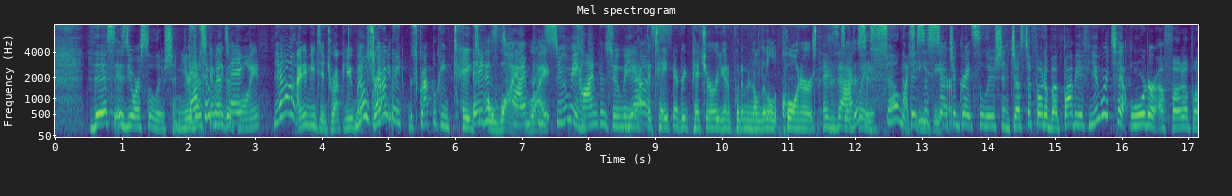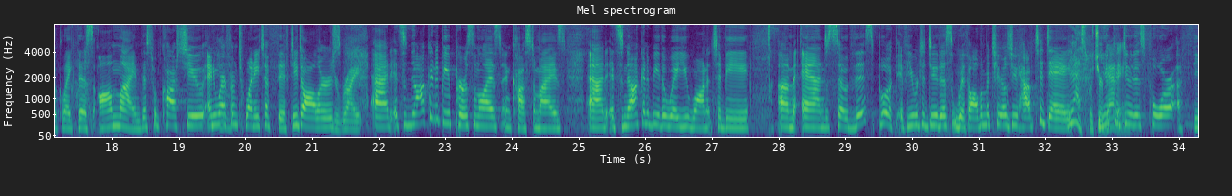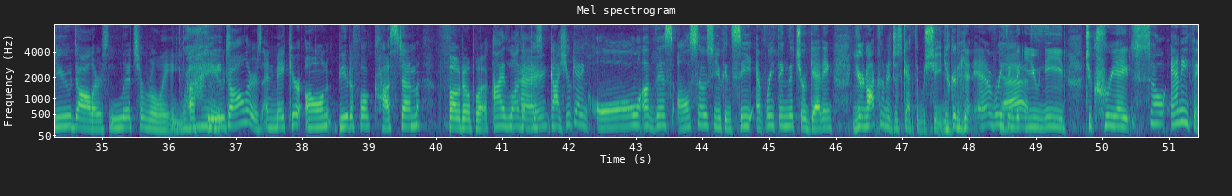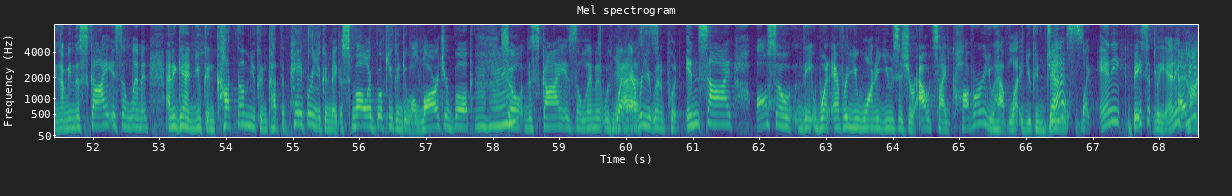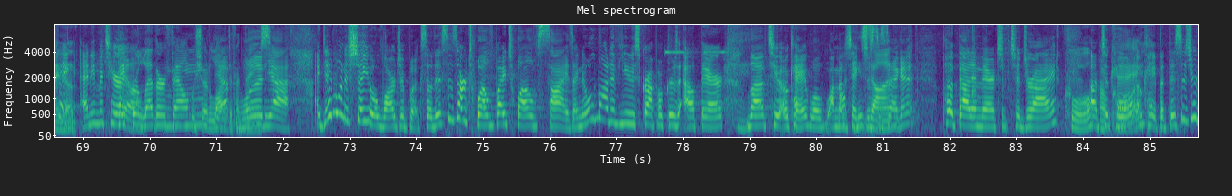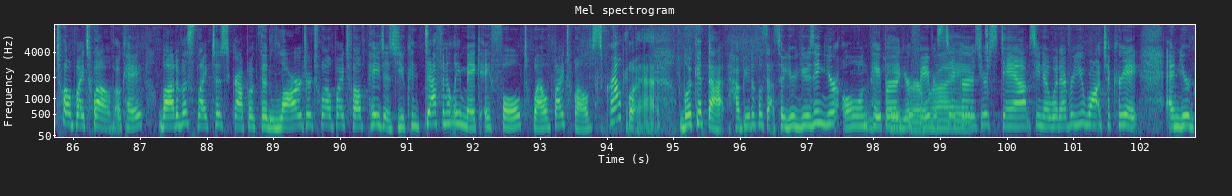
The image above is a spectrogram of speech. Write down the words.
This is your solution. You're That's just going to take, That's a really good point. Yeah. I didn't mean to interrupt you, but no, scrapbook, scrapbooking takes a while, time right? consuming. Time consuming. Yes. You have to tape every picture. You're going to put them in the little corners. Exactly. So this is so much this easier. This is such a great solution. Just a photo book. Bobbi, if you were to order a photo book like this online, this would cost you anywhere from 20 to $50. You're right. And it's not going to be personalized and customized, and it's not going to be the way you want it to be. Um, and so this book, if you were to do this with all the materials you have today, yes, what you're you getting. could do this for a few dollars, literally right. a few dollars, and make your own beautiful custom photo book. I love okay? it because, guys, you're getting all of this also so you can see everything that you're getting. You're not going to just get the machine. You're going to get everything yes. that you need to create so anything. I mean, the sky is the limit. And again, you can cut them. You can cut the paper. You can make a smaller book. You can do a larger book. Mm -hmm. So the sky is the limit with whatever you're going to put inside. Also, the whatever you want to use as your outside cover. You have, you can do yes. like any, basically any Anything, kind of any material. Paper, leather, leather, mm -hmm. felt. We showed a lot yep, of different wood, things. yeah. I did want to show you a larger book. So this is our 12 by 12 size. I know a lot of you scrapbookers out there okay. love to, okay, well, I'm going to oh, take just done. a second put that in there to, to dry. Cool. Uh, to okay. cool. Okay, but this is your 12 by 12, okay? A lot of us like to scrapbook the larger 12 by 12 pages. You can definitely make a full 12 by 12 scrapbook. Look at that. Look at that. How beautiful is that? So you're using your own paper, paper your favorite right. stickers, your stamps, you know, whatever you want to create. And you're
